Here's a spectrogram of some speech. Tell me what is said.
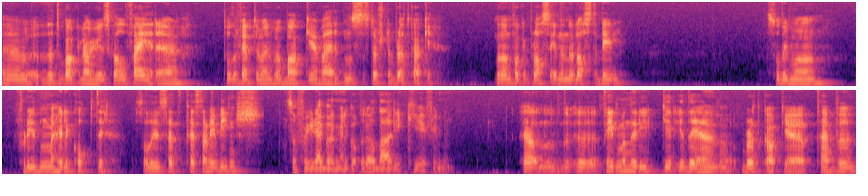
dette bakelaget skal feire 250 år ved å bake verdens største bløtkake. Men den får ikke plass inni noen lastebil. Så de må fly den med helikopter. Så de setter, fester den i vinsj. Så flyr de av gårde med helikopter, og da ryker filmen. Ja, eh, filmen ryker idet bløtkaketauet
